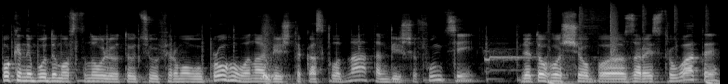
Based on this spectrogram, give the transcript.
Поки не будемо встановлювати цю фірмову прогу, вона більш така складна, там більше функцій. Для того, щоб е, зареєструвати,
